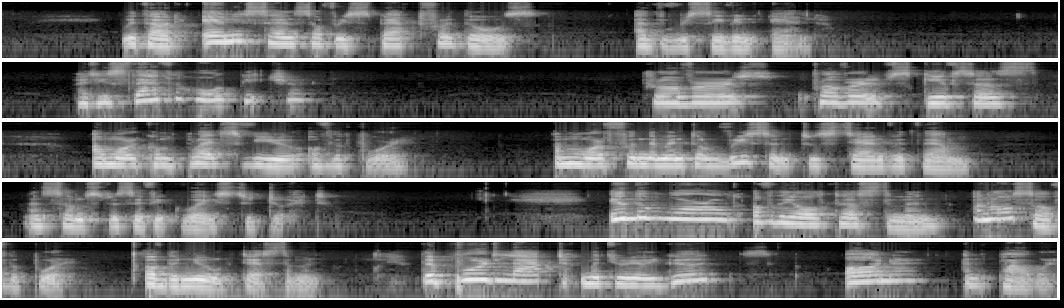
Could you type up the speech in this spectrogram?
without any sense of respect for those at the receiving end. But is that the whole picture? Proverbs, Proverbs gives us a more complex view of the poor, a more fundamental reason to stand with them, and some specific ways to do it. In the world of the Old Testament, and also of the poor, of the New Testament, the poor lacked material goods, honor, and power.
